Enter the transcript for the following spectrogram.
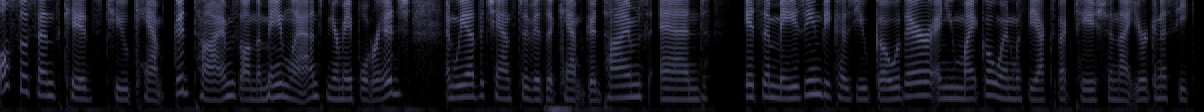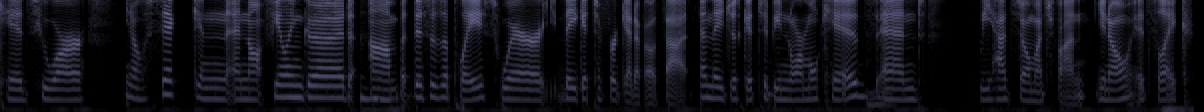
also sends kids to Camp Good Times on the mainland near Maple Ridge. And we had the chance to visit Camp Good Times, and it's amazing because you go there and you might go in with the expectation that you're going to see kids who are you know sick and and not feeling good. Mm-hmm. Um, but this is a place where they get to forget about that and they just get to be normal kids mm-hmm. and we had so much fun you know? It's like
